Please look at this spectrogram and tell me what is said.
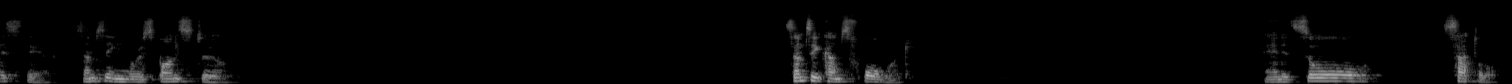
is there. Something responds to. Something comes forward. And it's so subtle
